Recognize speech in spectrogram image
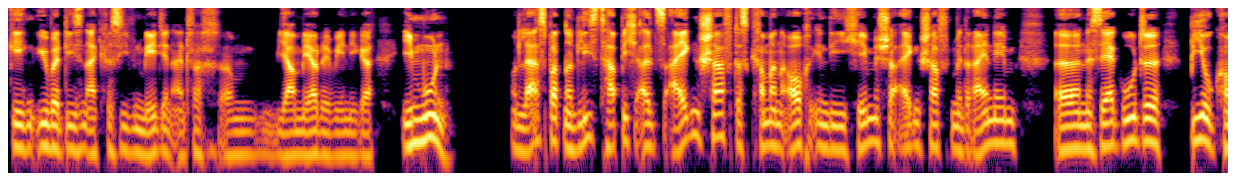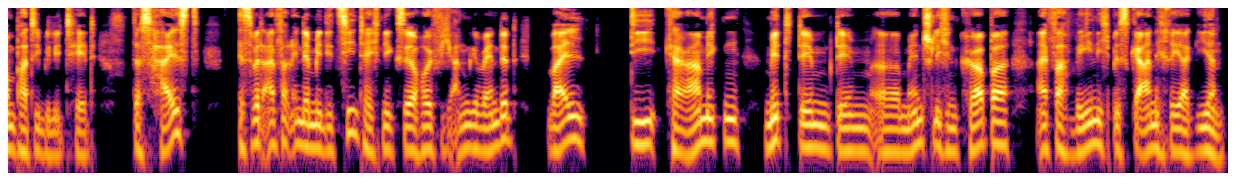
gegenüber diesen aggressiven Medien einfach ähm, ja mehr oder weniger immun. Und last but not least habe ich als Eigenschaft, das kann man auch in die chemische Eigenschaft mit reinnehmen, äh, eine sehr gute Biokompatibilität. Das heißt, es wird einfach in der Medizintechnik sehr häufig angewendet, weil die Keramiken mit dem, dem äh, menschlichen Körper einfach wenig bis gar nicht reagieren.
